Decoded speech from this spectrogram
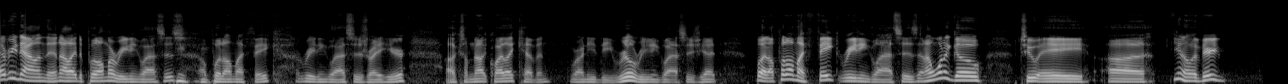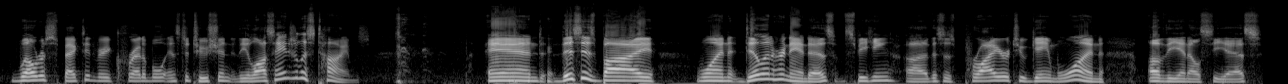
every now and then I like to put on my reading glasses. I'll put on my fake reading glasses right here because uh, I'm not quite like Kevin, where I need the real reading glasses yet. But I'll put on my fake reading glasses, and I want to go to a, uh, you know, a very well respected, very credible institution, the Los Angeles Times. and this is by one Dylan Hernandez speaking. Uh, this is prior to game one of the NLCS.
